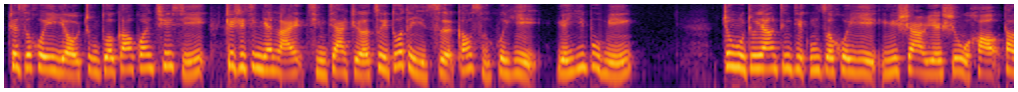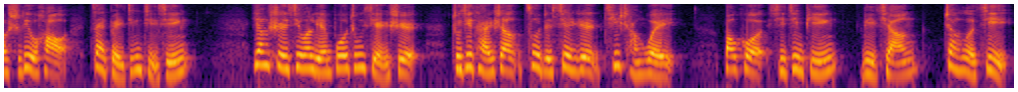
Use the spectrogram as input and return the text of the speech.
这次会议有众多高官缺席，这是近年来请假者最多的一次高层会议，原因不明。中共中央经济工作会议于十二月十五号到十六号在北京举行。央视新闻联播中显示，主席台上坐着现任七常委，包括习近平、李强、赵乐际、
